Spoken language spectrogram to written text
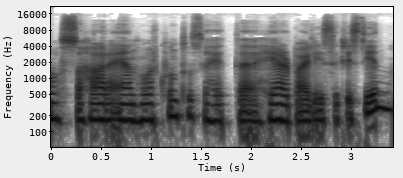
og så har jeg en hårkonto som heter Hair by Lise Kristin.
